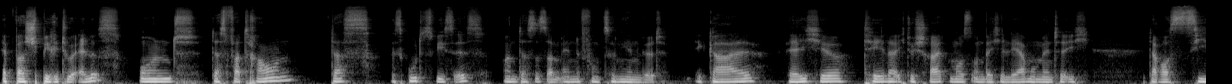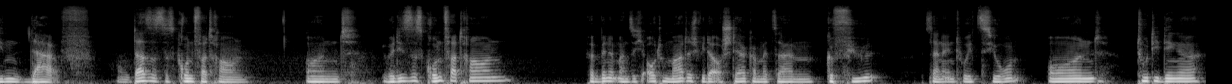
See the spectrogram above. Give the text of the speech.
etwas Spirituelles und das Vertrauen, dass es gut ist, wie es ist und dass es am Ende funktionieren wird. Egal, welche Täler ich durchschreiten muss und welche Lehrmomente ich daraus ziehen darf. Und das ist das Grundvertrauen. Und über dieses Grundvertrauen verbindet man sich automatisch wieder auch stärker mit seinem Gefühl, mit seiner Intuition und tut die Dinge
